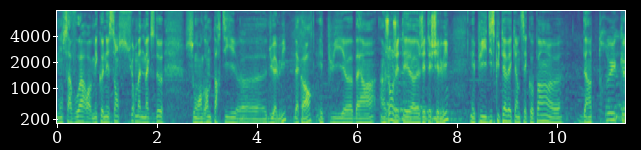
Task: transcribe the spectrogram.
Mon savoir, mes connaissances sur Mad Max 2 sont en grande partie euh, dues à lui. D'accord. Et puis euh, ben, un jour j'étais euh, j'étais chez lui et puis il discutait avec un de ses copains d'un truc,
